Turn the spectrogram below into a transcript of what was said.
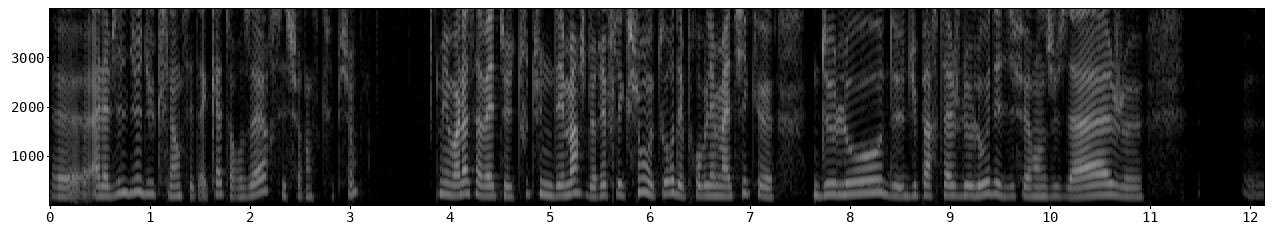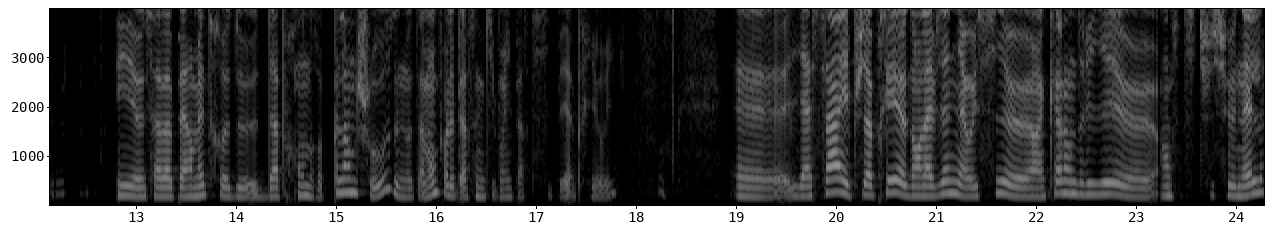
à la ville-dieu du Clin. C'est à 14h, c'est sur inscription. Mais voilà, ça va être toute une démarche de réflexion autour des problématiques euh, de l'eau, du partage de l'eau, des différents usages. Euh, euh, et ça va permettre d'apprendre plein de choses, notamment pour les personnes qui vont y participer a priori. Il y a ça, et puis après, dans la Vienne, il y a aussi un calendrier institutionnel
